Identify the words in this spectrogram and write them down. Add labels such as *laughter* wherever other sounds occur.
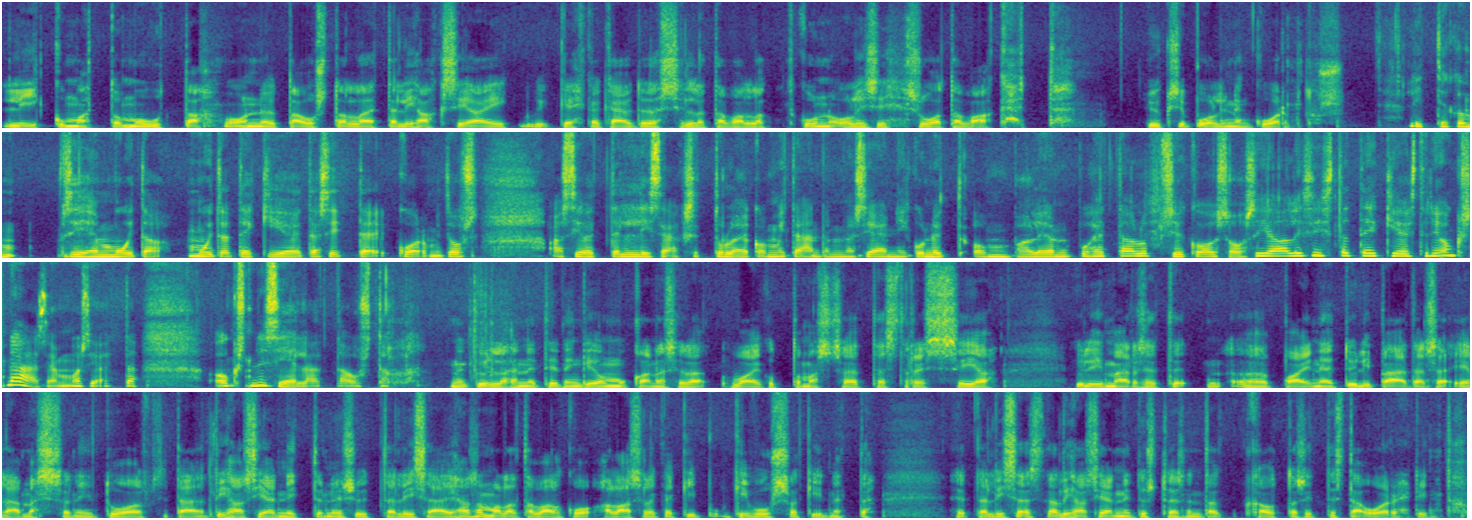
liikkumattomuutta on taustalla, että lihaksia ei ehkä käytetä sillä tavalla, kun olisi suotavaa käyttää. Yksipuolinen kuormitus. Liittyykö siihen muita, muita tekijöitä sitten kuormitusasioiden lisäksi? Tuleeko mitään tämmöisiä, niin kuin nyt on paljon puhetta ollut psykososiaalisista tekijöistä, niin onko nämä semmoisia, että onko ne siellä taustalla? No kyllähän ne tietenkin on mukana siellä vaikuttamassa, että stressi ja ylimääräiset paineet ylipäätänsä elämässä, niin tuo sitä lihasjännittyneisyyttä lisää ihan samalla tavalla kuin alaselkäkivussakin, että, että lisää sitä lihasjännitystä ja sen kautta sitten sitä oirehdintaa.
